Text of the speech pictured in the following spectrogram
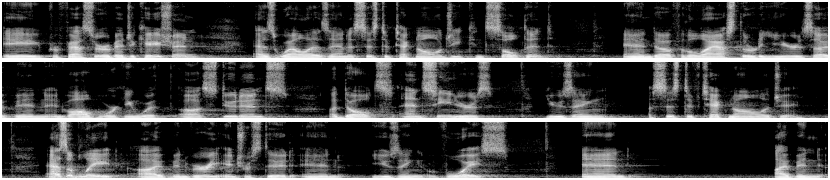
a professor of education as well as an assistive technology consultant. And uh, for the last 30 years, I've been involved working with uh, students, adults, and seniors using assistive technology. As of late, I've been very interested in using voice, and I've been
